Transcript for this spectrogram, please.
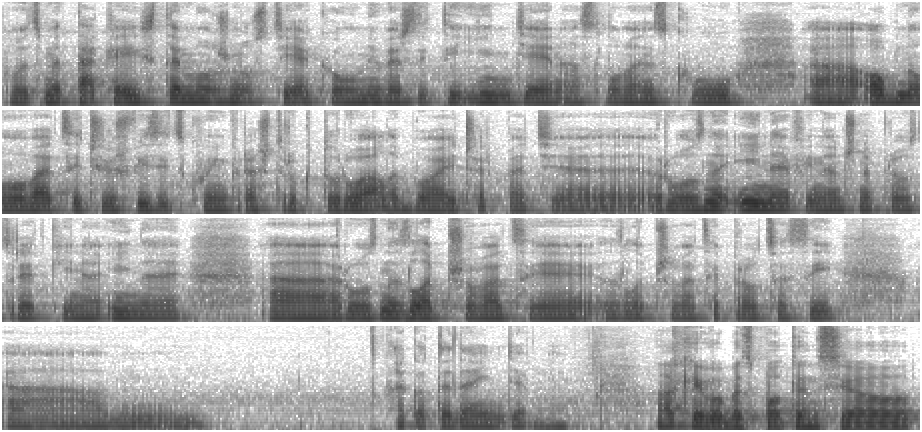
povedzme také isté možnosti ako univerzity inde na Slovensku obnovovať si či už fyzickú infraštruktúru alebo aj čerpať e, rôzne iné finančné prostriedky na iné rôzne zlepšovacie, zlepšovacie procesy ako teda inde. Aký je vôbec potenciál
